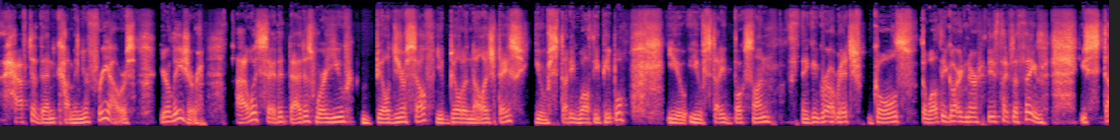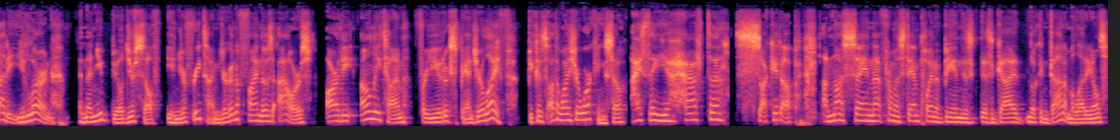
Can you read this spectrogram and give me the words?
have to then come in your free hours, your leisure. I would say that that is where you build yourself. You build a knowledge base. You study wealthy people. You you study books on Think and Grow Rich, goals, The Wealthy Gardener, these types of things. You study, you learn, and then you build yourself in your free time. You're going to find those hours are the only time for you to expand your life because otherwise you're working. So I say you have to suck it up. I'm not saying that from a standpoint of being this, this guy looking down at millennials.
